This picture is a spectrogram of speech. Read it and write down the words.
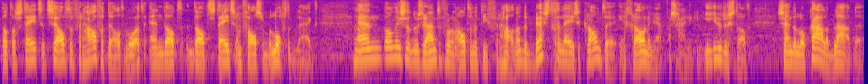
dat er steeds hetzelfde verhaal verteld wordt. En dat dat steeds een valse belofte blijkt. Ja. En dan is er dus ruimte voor een alternatief verhaal. Nou, de best gelezen kranten in Groningen, waarschijnlijk in iedere stad, zijn de lokale bladen.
